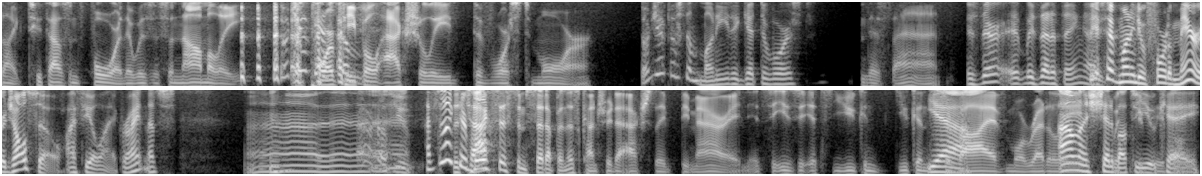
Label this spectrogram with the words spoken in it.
like 2004 there was this anomaly Don't you where have to have poor some- people actually divorced more. Don't you have to have some money to get divorced? There's that. Is there? Is that a thing? You have to have money to afford a marriage, also. I feel like, right? That's. Uh, I don't know if you. I feel like the tax both. system's set up in this country to actually be married. It's easy. It's you can you can Yeah. survive more readily. I don't know shit about the UK, people.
